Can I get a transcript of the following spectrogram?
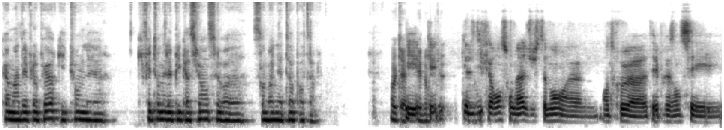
comme un développeur qui, tourne les- qui fait tourner l'application sur son ordinateur portable. Et, Et donc, que- quelle différence on a justement euh, entre euh, téléprésence et,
